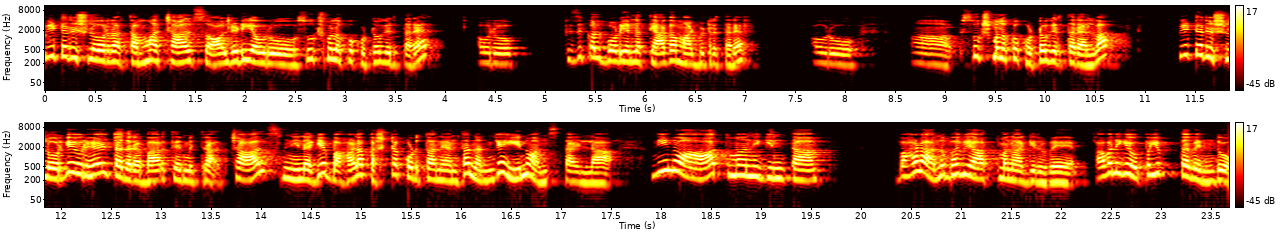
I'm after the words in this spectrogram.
ಪೀಟರ್ ಇಶ್ಲೋ ಅವರ ತಮ್ಮ ಚಾರ್ಲ್ಸ್ ಆಲ್ರೆಡಿ ಅವರು ಸೂಕ್ಷ್ಮ ಲೋಕ ಕೊಟ್ಟೋಗಿರ್ತಾರೆ. ಅವರು ಫಿಸಿಕಲ್ ಬಾಡಿಯನ್ನು ತ್ಯಾಗ ಮಾಡಿಬಿಟ್ಟಿರ್ತಾರೆ. ಅವರು ಸೂಕ್ಷ್ಮ ಲೋಕ ಕೊಟ್ಟೋಗಿರ್ತಾರೆ ಅಲ್ವಾ? ಪೀಟರ್ ಇಶ್ಲೋ ಅವ್ರಿಗೆ ಇವ್ರು ಹೇಳ್ತಾ ಇದ್ದಾರೆ ಭಾರತೀಯ ಮಿತ್ರ, ಚಾರ್ಲ್ಸ್ ನಿನಗೆ ಬಹಳ ಕಷ್ಟ ಕೊಡ್ತಾನೆ ಅಂತ ನನಗೆ ಏನು ಅನಿಸ್ತಾ ಇಲ್ಲ. ನೀನು ಆ ಆತ್ಮನಿಗಿಂತ ಬಹಳ ಅನುಭವಿ ಆತ್ಮನಾಗಿರುವೆ. ಅವನಿಗೆ ಉಪಯುಕ್ತವೆಂದು.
